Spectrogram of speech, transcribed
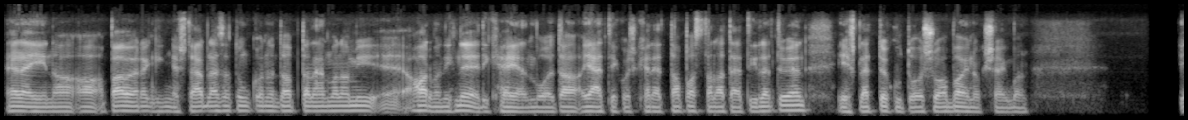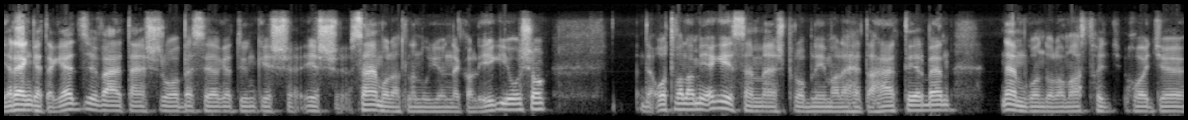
elején a, a Power Ranking-es táblázatunkon a DAP talán valami eh, harmadik, negyedik helyen volt a, a játékos keret tapasztalatát illetően, és lett tök utolsó a bajnokságban rengeteg edzőváltásról beszélgetünk, és, és számolatlanul jönnek a légiósok, de ott valami egészen más probléma lehet a háttérben. Nem gondolom azt, hogy, hogy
